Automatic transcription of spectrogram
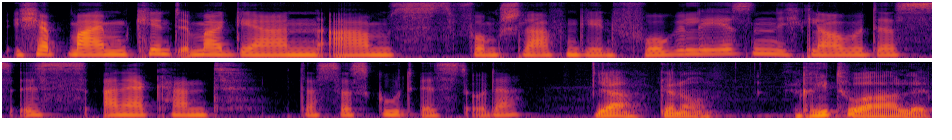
Ich habe meinem Kind immer gern abends vom Schlafengehen vorgelesen. Ich glaube, das ist anerkannt, dass das gut ist, oder? Ja, genau. Rituale.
